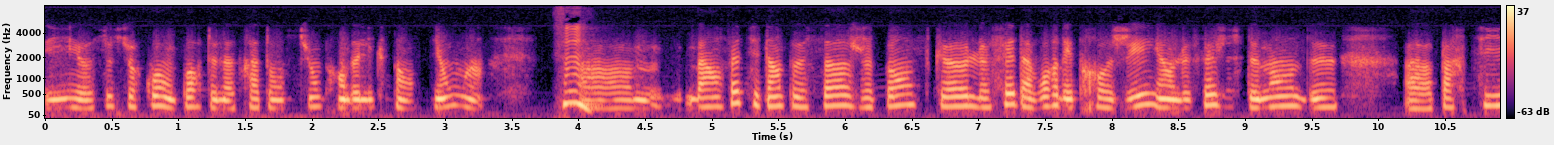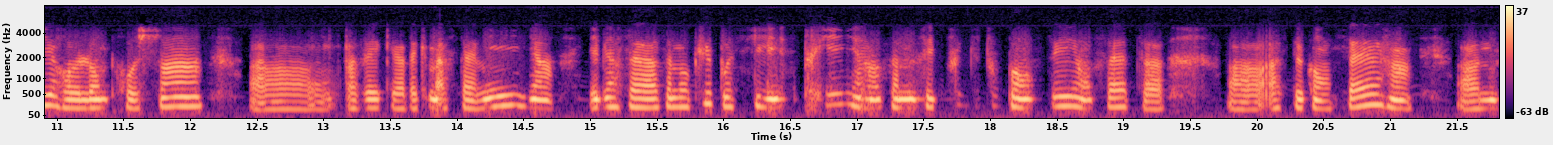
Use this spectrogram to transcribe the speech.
c'est ce sur quoi on porte notre attention prend de l'extension. Hmm. ben en fait, c'est un peu ça. Je pense que le fait d'avoir des projets, hein, le fait justement de partir l'an prochain euh, avec avec ma famille, eh bien ça, ça m'occupe aussi l'esprit. Hein, ça me fait plus du tout penser en fait euh, à ce cancer. Euh, nous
